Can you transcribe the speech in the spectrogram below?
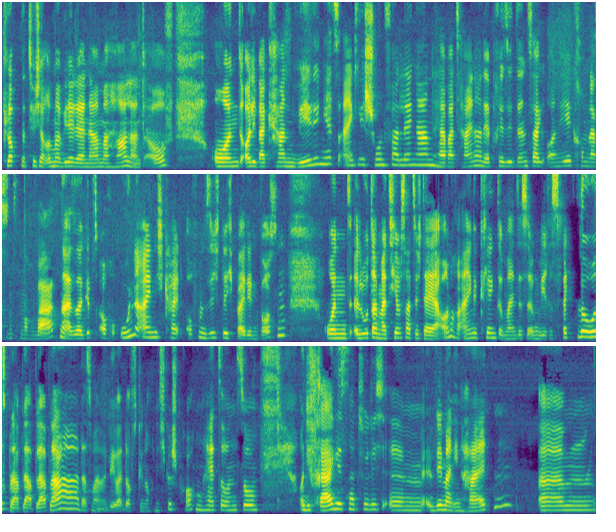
ploppt natürlich auch immer wieder der Name Haaland auf. Und Oliver Kahn will den jetzt eigentlich schon verlängern. Herbert Heiner, der Präsident, sagt, oh nee, komm, lass uns noch warten. Also da gibt es auch Uneinigkeit offensichtlich bei den Bossen. Und äh, Lothar Matthäus hat sich da ja auch noch eingeklinkt und meint, es ist irgendwie respektlos, bla bla bla bla, dass man mit Lewandowski noch nicht gesprochen hätte und so. Und die Frage ist natürlich, ähm, will man ihn halten? Ähm,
